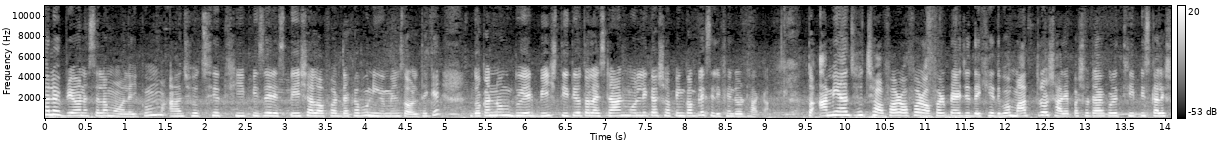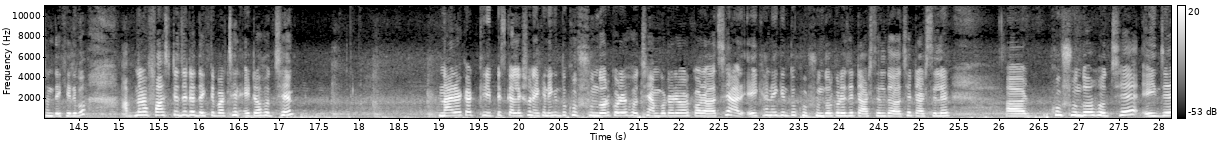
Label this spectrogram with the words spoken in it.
হ্যালো এভরিওয়ান, আসসালামু আলাইকুম। আজ হচ্ছে থ্রি পিসের স্পেশাল অফার দেখাবো নিয়মের হল থেকে। দোকান নং দুইয়ের বিশ তৃতীয় তলা star Mallika shopping complex elephant road Dhaka. তো আমি আজ হচ্ছে অফার অফার অফার প্রাইজে দেখিয়ে দেবো। মাত্র সাড়ে পাঁচশো টাকা করে থ্রি পিস কালেকশন দেখিয়ে দেবো। আপনারা ফার্স্টে যেটা দেখতে পাচ্ছেন, এটা হচ্ছে নায়রাকার থ্রি পিস কালেকশন এখানে কিন্তু খুব সুন্দর করে হচ্ছে এম্ব্রয়ডারি ওয়ার্ক করা আছে। আর এইখানে কিন্তু খুব সুন্দর করে যে টার্সেল দেওয়া আছে, টার্সেলের, আর খুব সুন্দর হচ্ছে এই যে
